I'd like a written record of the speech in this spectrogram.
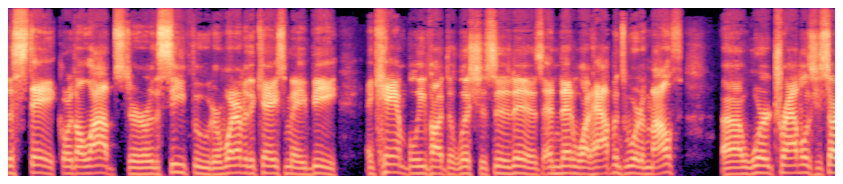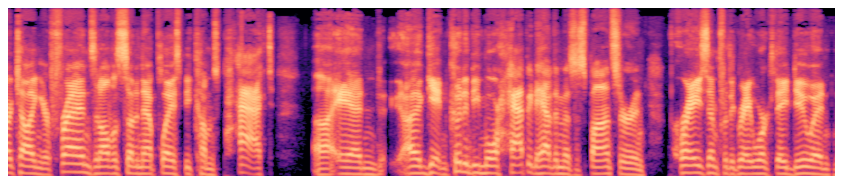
the steak or the lobster or the seafood or whatever the case may be, and can't believe how delicious it is. And then what happens? Word of mouth, uh, word travels. You start telling your friends, and all of a sudden that place becomes packed. Uh, and again, couldn't be more happy to have them as a sponsor and praise them for the great work they do. And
